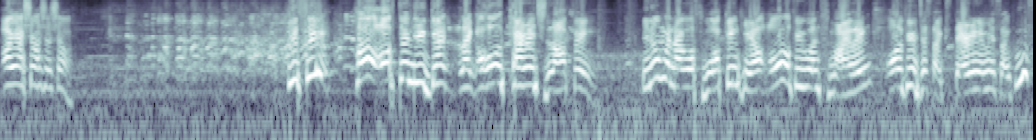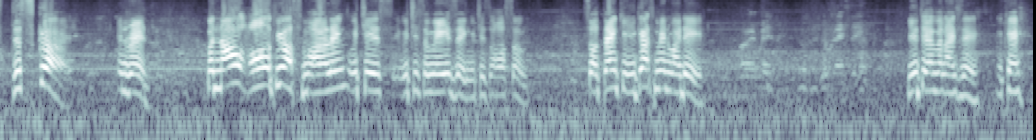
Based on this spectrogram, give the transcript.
Oh yeah, sure, sure, sure. You see, how often do you get like a whole carriage laughing? You know, when I was walking here, all of you weren't smiling. All of you just like staring at me. It's like, who's this guy in red? But now all of you are smiling, which is which is amazing, which is awesome. So thank you. You guys made my day. Alright, man. Have a nice day. You too have a nice day. Okay.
